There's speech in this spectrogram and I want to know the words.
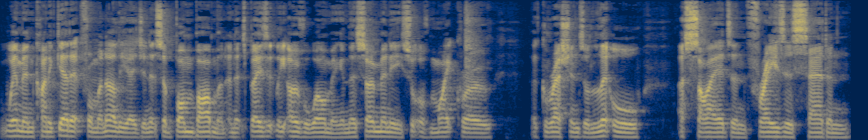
women kind of get it from an early age and it's a bombardment and it's basically overwhelming. And there's so many sort of micro aggressions or little asides and phrases said and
